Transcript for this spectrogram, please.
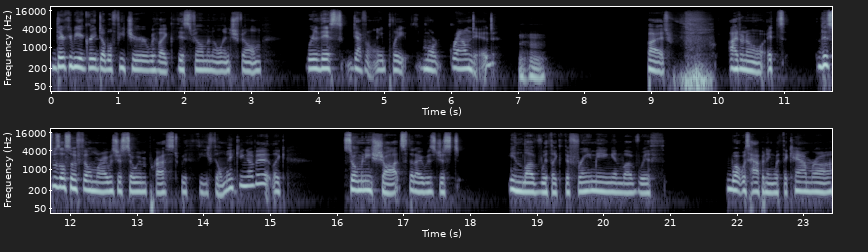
there could be a great double feature with like this film and a Lynch film where this definitely plays more grounded, hmm but I don't know. It's this was also a film where I was just so impressed with the filmmaking of it, like so many shots that I was just in love with like the framing, in love with what was happening with the camera,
